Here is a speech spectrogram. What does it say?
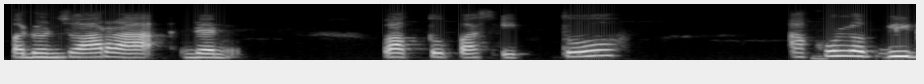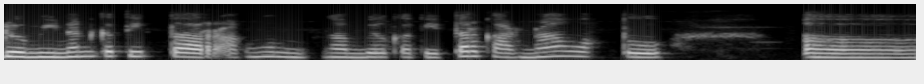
paduan suara dan waktu pas itu aku lebih dominan ke teater. Aku ngam- ngambil ke teater karena waktu eh,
